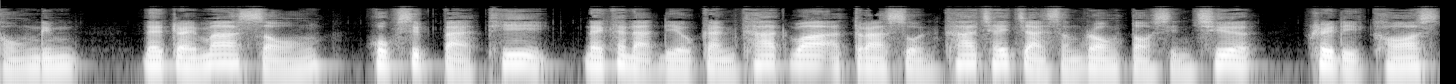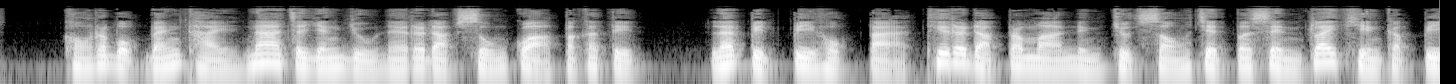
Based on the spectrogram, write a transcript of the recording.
ของนิมในไตรมาส 2 68 ที่ ในขณะเดียวกันคาดว่าอัตราส่วนค่าใช้จ่ายสำรองต่อสินเชื่อ Credit Cost ของระบบแบงก์ไทยน่าจะยังอยู่ในระดับสูงกว่าปกติ และปิดปี 68 ที่ระดับประมาณ 1.27%ใกล้เคียงกับปี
